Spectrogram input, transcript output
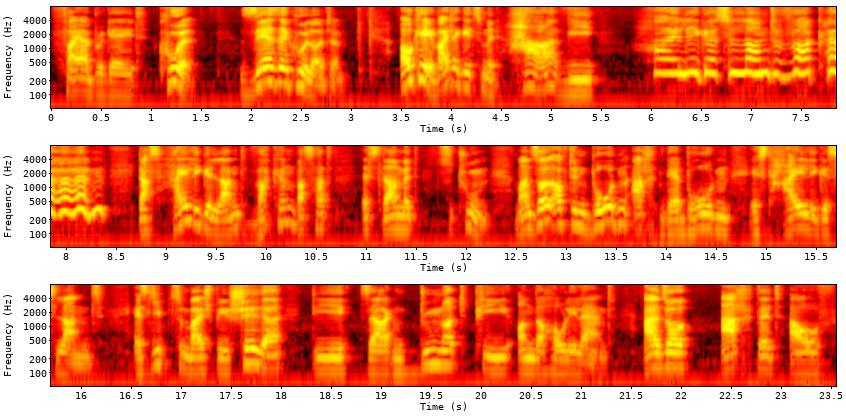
Fire Brigade. Cool. Sehr, sehr cool, Leute. Okay, weiter geht's mit H wie Heiliges Land Wacken. Das heilige Land Wacken, was hat es damit zu tun? Man soll auf den Boden achten. Der Boden ist heiliges Land. Es gibt zum Beispiel Schilder, die sagen Do not pee on the holy land. Also achtet auf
